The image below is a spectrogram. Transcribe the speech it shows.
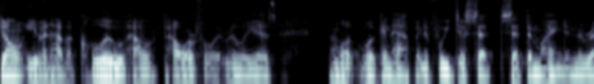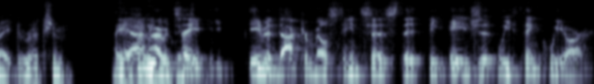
don't even have a clue of how powerful it really is and what what can happen if we just set set the mind in the right direction. Yeah, and I would say even Dr. Milstein says that the age that we think we are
